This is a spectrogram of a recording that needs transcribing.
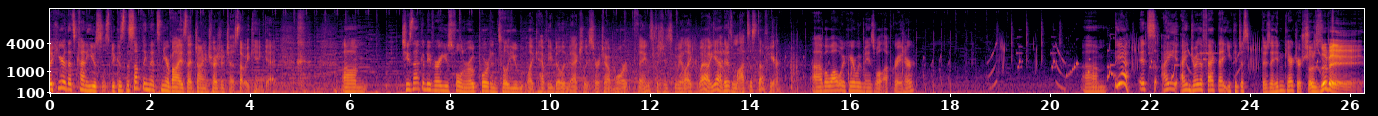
So here that's kind of useless because the something that's nearby is that giant treasure chest that we can't get. um, she's not going to be very useful in Rogueport until you like have the ability to actually search out more things because she's going to be like, wow, yeah, there's lots of stuff here. Uh, but while we're here, we may as well upgrade her. Um, yeah, it's I I enjoy the fact that you could just there's a hidden character. Shazibi!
